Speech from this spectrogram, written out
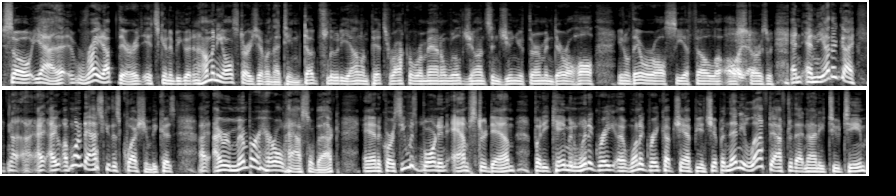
So yeah, right up there, it's going to be good. And how many All Stars you have on that team? Doug Flutie, Alan Pitts, Rocco Romano, Will Johnson, Junior Thurman, Daryl Hall. You know, they were all CFL uh, All Stars. Oh, yeah. And and the other guy, I, I, I, wanted to ask you this question because I, I remember Harold Hasselbach, and of course he was born born in Amsterdam, but he came and win a great uh, won a Grey Cup championship, and then he left after that '92 team,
